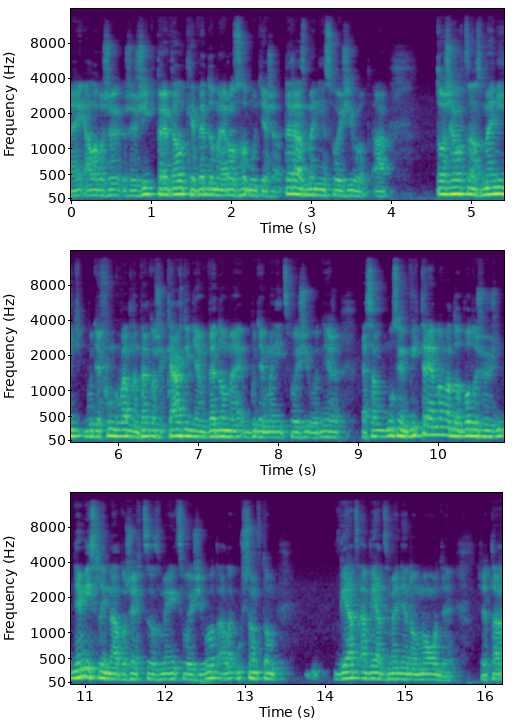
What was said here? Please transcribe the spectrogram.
hej? alebo že, že žiť pre veľké vedomé rozhodnutie, že teraz mením svoj život. A to, že ho chcem zmeniť, bude fungovať len preto, že každý deň vedome bude meniť svoj život. Nie, že ja sa musím vytrénovať do bodu, že už nemyslím na to, že chcem zmeniť svoj život, ale už som v tom viac a viac zmenenom móde. Že tá,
